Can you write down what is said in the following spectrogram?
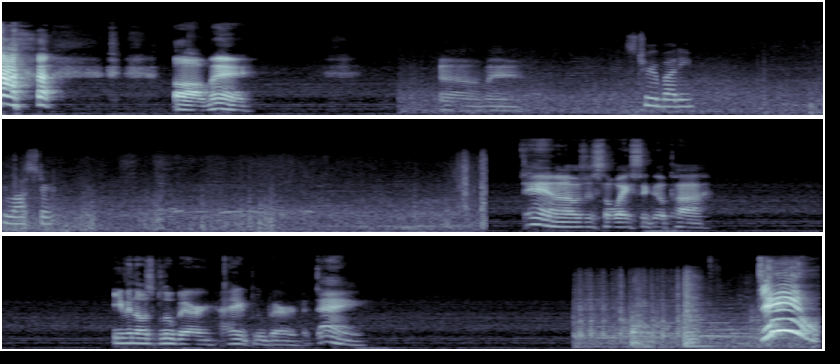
oh man. Oh man. It's true, buddy. We lost her. Damn, that was just a waste of good pie. Even though it's blueberry. I hate blueberry, but dang. Damn!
